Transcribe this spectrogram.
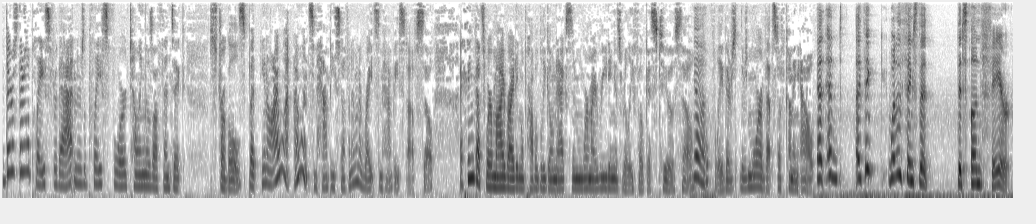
there's there's a place for that, and there's a place for telling those authentic struggles. But you know, I want I want some happy stuff, and I want to write some happy stuff. So. I think that's where my writing will probably go next, and where my reading is really focused too. So Yeah. hopefully, there's there's more of that stuff coming out. And and I think one of the things that that's unfair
